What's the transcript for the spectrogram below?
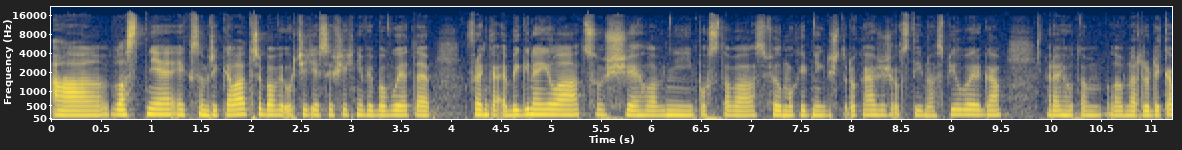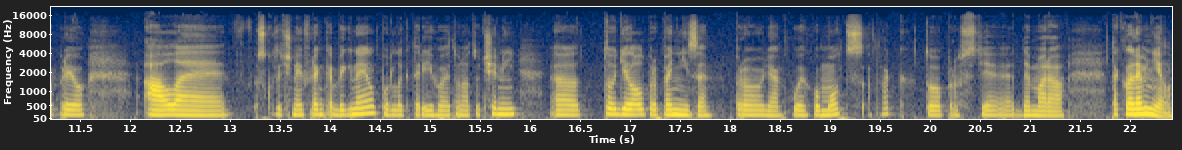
A vlastně, jak jsem říkala, třeba vy určitě si všichni vybavujete Franka Abagnale, což je hlavní postava z filmu Chybně, když to dokážeš od Stevena Spielberga, hraje ho tam Leonardo DiCaprio, ale skutečný Frank Abagnale, podle kterého je to natočený, eh, to dělal pro peníze, pro nějakou jako moc a tak. To prostě Demara takhle neměl.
